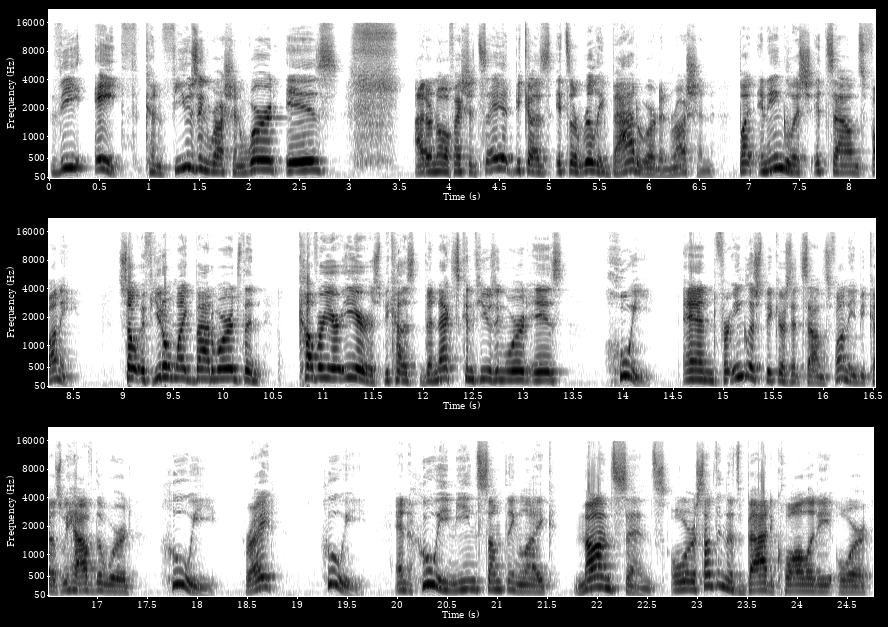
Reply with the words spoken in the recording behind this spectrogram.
The eighth confusing Russian word is... I don't know if I should say it because it's a really bad word in Russian, but in English it sounds funny. So if you don't like bad words, then cover your ears because the next confusing word is hui. And for English speakers, it sounds funny because we have the word hooey, right? Hooey. And hooey means something like nonsense or something that's bad quality or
